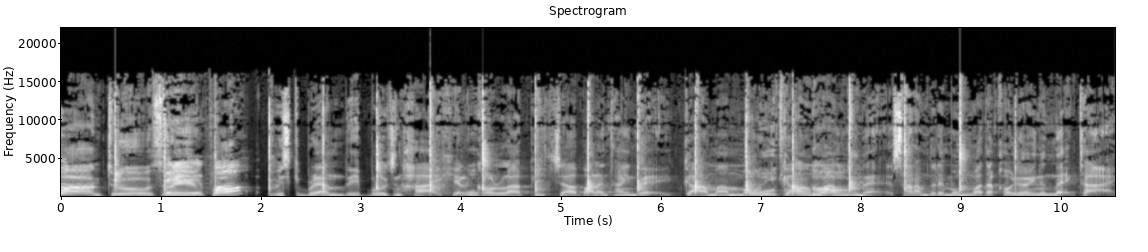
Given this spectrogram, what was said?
원, 투, 쓰리, 포. 포. 위스키 브랜디, 블루진 하이힐, 콜라 피자, 발렌타인데이, 까만 머리, 오. 까만 눈의 사람들의 목마다 걸려있는 넥타이.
